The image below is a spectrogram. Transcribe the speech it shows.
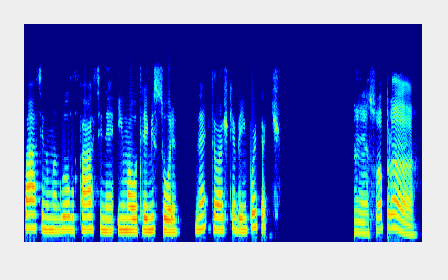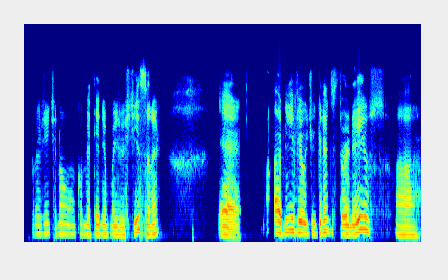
passe numa Globo, passe, né, em uma outra emissora, né? Então acho que é bem importante. É, só para a gente não cometer nenhuma injustiça, né? É, a nível de grandes torneios, a,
